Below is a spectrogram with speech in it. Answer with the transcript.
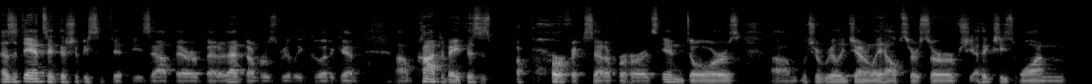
As a Danzig, there should be some 50s out there or better. That number is really good. Again, um, Kontaveit, this is a perfect setup for her. It's indoors, um, which really generally helps her serve. She, I think she's won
